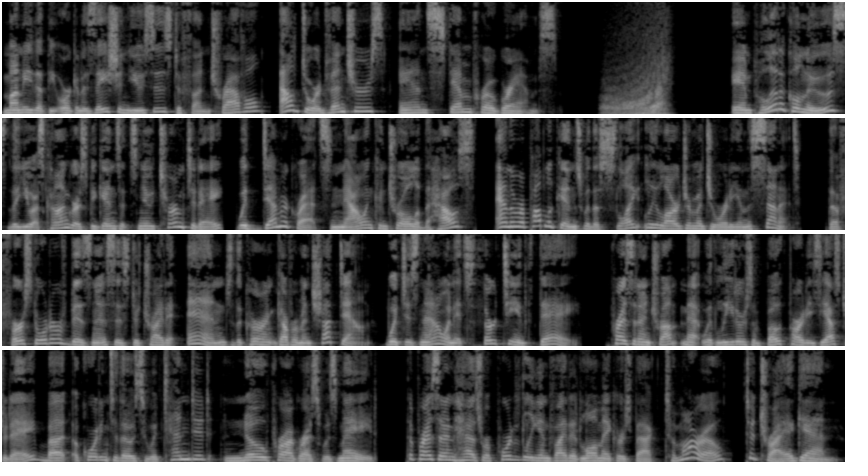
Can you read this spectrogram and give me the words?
money that the organization uses to fund travel, outdoor adventures, and STEM programs. In political news, the U.S. Congress begins its new term today with Democrats now in control of the House and the Republicans with a slightly larger majority in the Senate. The first order of business is to try to end the current government shutdown, which is now in its 13th day. President Trump met with leaders of both parties yesterday, but according to those who attended, no progress was made. The president has reportedly invited lawmakers back tomorrow to try again.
